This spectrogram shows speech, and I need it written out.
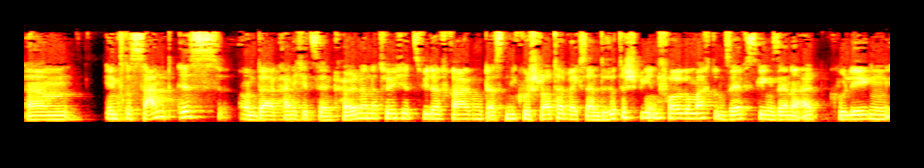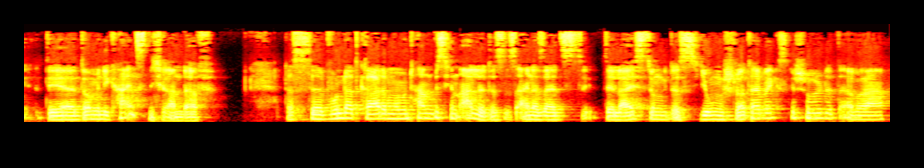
Ähm, interessant ist, und da kann ich jetzt den Kölner natürlich jetzt wieder fragen, dass Nico Schlotterbeck sein drittes Spiel in Folge macht und selbst gegen seine alten Kollegen der Dominik Heinz nicht ran darf. Das äh, wundert gerade momentan ein bisschen alle. Das ist einerseits der Leistung des jungen Schlotterbecks geschuldet, aber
